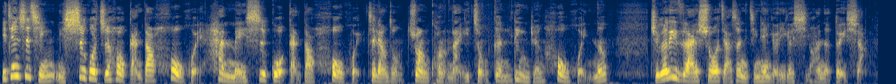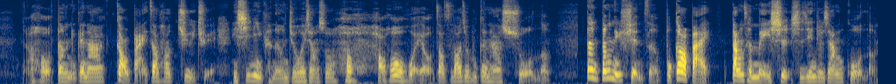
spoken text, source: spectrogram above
一件事情，你试过之后感到后悔，和没试过感到后悔，这两种状况，哪一种更令人后悔呢？举个例子来说，假设你今天有一个喜欢的对象，然后当你跟他告白遭到拒绝，你心里可能就会想说：“哦，好后悔哦，早知道就不跟他说了。”但当你选择不告白，当成没事，时间就这样过了。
